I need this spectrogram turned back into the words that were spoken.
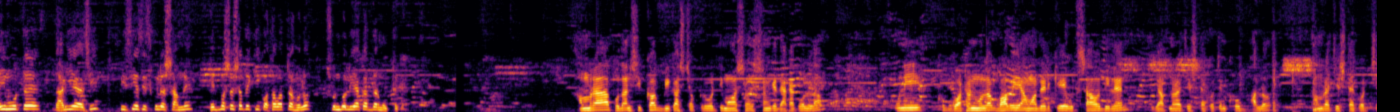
এই মুহূর্তে দাঁড়িয়ে আছি পিসিএস স্কুলের সামনে। হেডমাস্টারের সাথে কি কথাবার্তা হলো শুনব লিয়াকাদ্দার মুখ থেকে। আমরা প্রধান শিক্ষক বিকাশ চক্রবর্তী মহাশয়ের সঙ্গে দেখা করলাম। উনি খুব গঠনমূলকভাবেই আমাদেরকে উৎসাহ দিলেন যে আপনারা চেষ্টা করছেন, খুব ভালো। আমরা চেষ্টা করছি,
